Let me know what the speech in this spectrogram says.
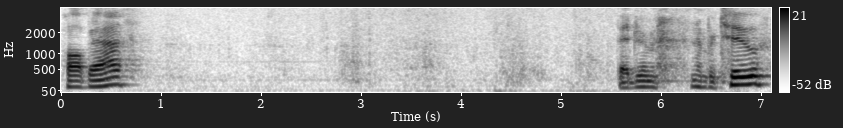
Hall bath. Bedroom number two.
